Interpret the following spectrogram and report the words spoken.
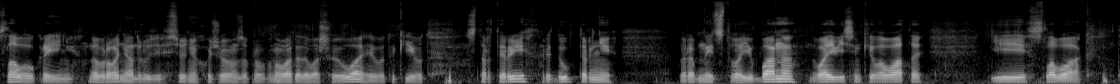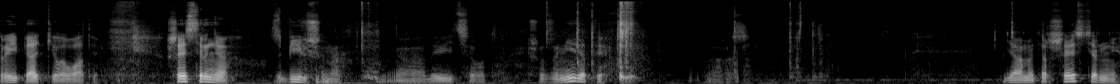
Слава Україні! Доброго дня, друзі! Сьогодні хочу вам запропонувати до вашої уваги отакі от стартери редукторні виробництва Юбана 2,8 кВт і Словак 3,5 кВт. Шестерня збільшена. Е, Дивіться, от, якщо заміряти зараз. Діаметр шестерні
